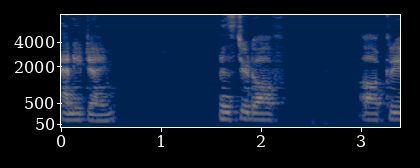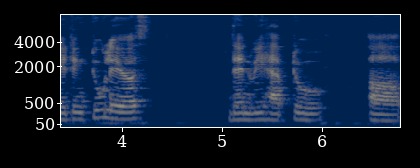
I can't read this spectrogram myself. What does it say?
anytime. Instead of uh, creating two layers then we have to uh,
